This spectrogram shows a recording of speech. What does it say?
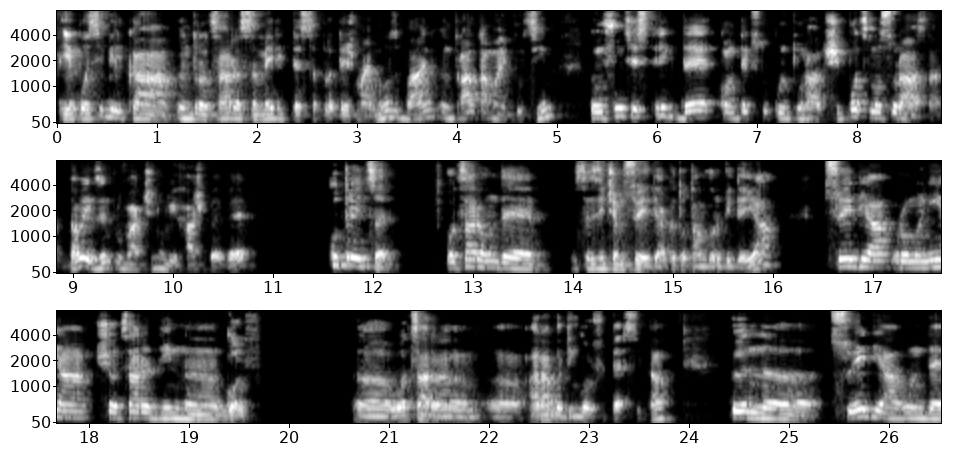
e posibil ca într-o țară să merite să plătești mai mulți bani, într-alta mai puțin, în funcție strict de contextul cultural. Și poți măsura asta. Dau exemplu vaccinului HPV cu trei țări o țară unde, să zicem Suedia, că tot am vorbit de ea, Suedia, România și o țară din uh, Golf. Uh, o țară uh, arabă din Golful Persic. Da? În uh, Suedia, unde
